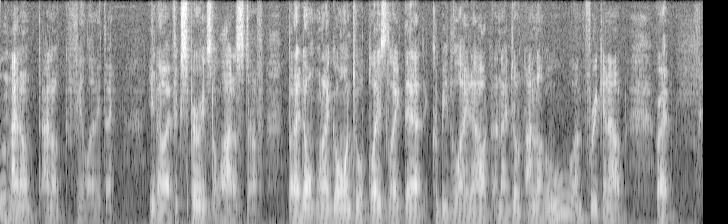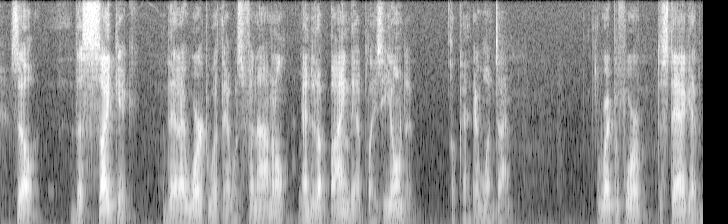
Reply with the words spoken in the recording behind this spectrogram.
Mm-hmm. I don't I don't feel anything. You know I've experienced a lot of stuff, but I don't when I go into a place like that. It could be light out, and I don't I don't go ooh I'm freaking out, right? So the psychic that I worked with that was phenomenal mm-hmm. ended up buying that place. He owned it Okay. at one time. Right before the Stag had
